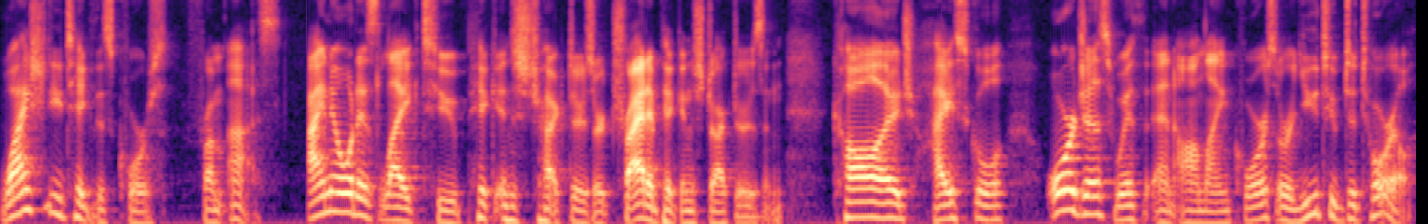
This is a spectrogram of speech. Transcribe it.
why should you take this course from us? I know what it's like to pick instructors or try to pick instructors in college, high school, or just with an online course or YouTube tutorial.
